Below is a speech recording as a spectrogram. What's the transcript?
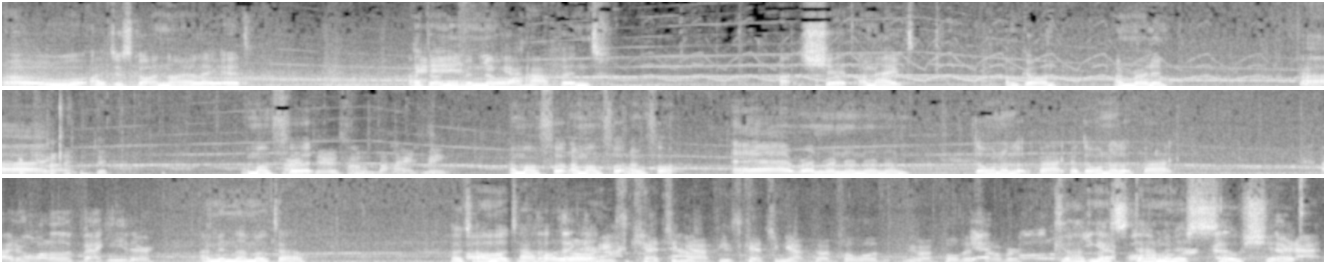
Oh, I just got annihilated. I don't And even you know what happened. Ah, shit, I'm out. I'm gone. I'm running. Fuck. I'm on Alright, foot. there's one behind me. I'm on foot. I'm on foot. I'm on foot. Uh, run, run, run, run, run. Don't want to look back. I don't want to look back. I don't want to look back either. I'm in the motel. Hotel, Oh, motel, looks holiday. like Oh, he's catching up. He's catching up. Do I pull, over, do I pull this Yeah, over? pull- God, you my gotta pull stamina's over, so 'cause shit. they're not-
